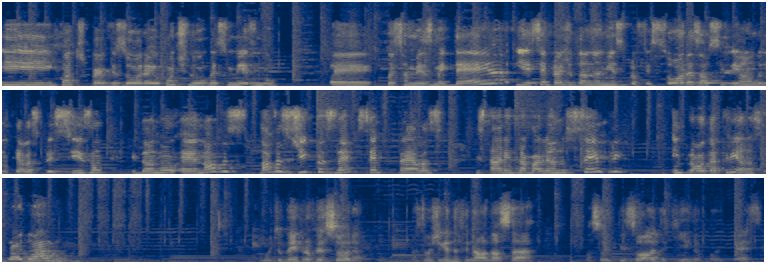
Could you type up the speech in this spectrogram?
e enquanto supervisora, eu continuo com esse mesmo é, com essa mesma ideia e sempre ajudando as minhas professoras, auxiliando no que elas precisam e dando é, novas, novas dicas, né? Sempre para elas estarem trabalhando sempre em prol da criança, em prol do aluno. Muito bem, professora. Nós estamos chegando no final do nosso episódio aqui no podcast.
